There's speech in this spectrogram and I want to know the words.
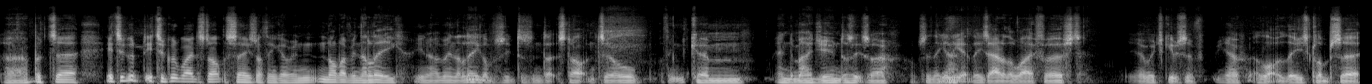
Uh, but uh, it's a good it's a good way to start the season. I think. I mean, not having the league. You know, I mean, the league obviously doesn't start until I think um, end of May June, does it? So obviously they're going to Yeah. get these out of the way first. You know, which gives a, you know a lot of these clubs uh,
